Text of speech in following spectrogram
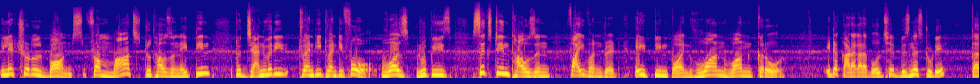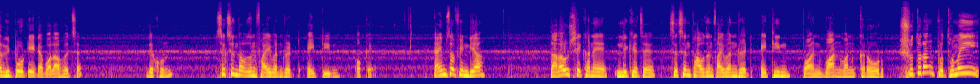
electoral bonds from March 2018 to January 2024 was rupees 16,518.11 crore এটা কারা কারা বলছে বিজনেস টুডে তার রিপোর্টে এটা বলা হয়েছে দেখুন sixteen okay Times of India তারাও সেখানে লিখেছে sixteen thousand five hundred eighteen point one one crore সুতরাং প্রথমেই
